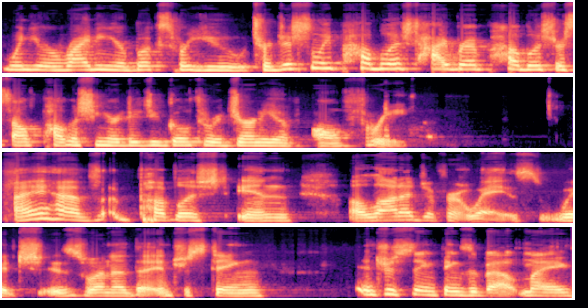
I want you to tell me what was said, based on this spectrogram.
when you were writing your books, were you traditionally published, hybrid published, or self publishing, or did you go through a journey of all three? I have published in a lot of different ways, which is one of the interesting interesting things about my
